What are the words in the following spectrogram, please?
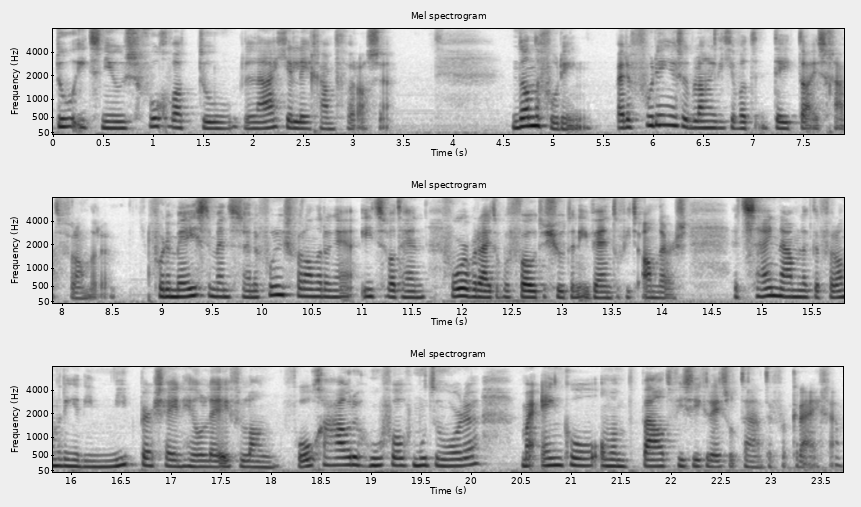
Doe iets nieuws, voeg wat toe, laat je lichaam verrassen. Dan de voeding. Bij de voeding is het belangrijk dat je wat details gaat veranderen. Voor de meeste mensen zijn de voedingsveranderingen iets wat hen voorbereidt op een fotoshoot, een event of iets anders. Het zijn namelijk de veranderingen die niet per se een heel leven lang volgehouden hoeven of moeten worden, maar enkel om een bepaald fysiek resultaat te verkrijgen.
